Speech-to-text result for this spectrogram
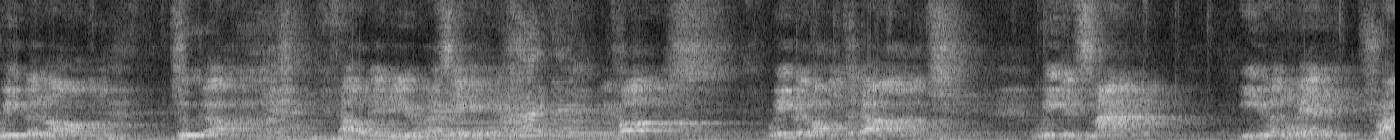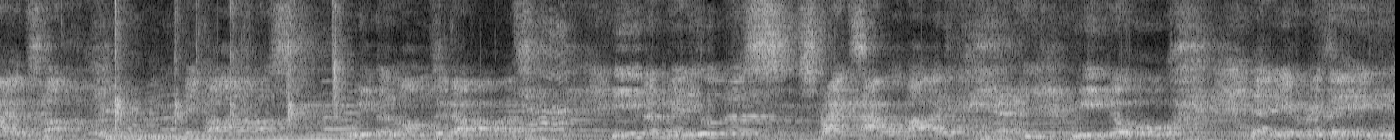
we belong to God. Y'all didn't I. Because we belong to God, we can smile even when trials come. Because we belong to God, even when illness strikes our body, we know that everything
